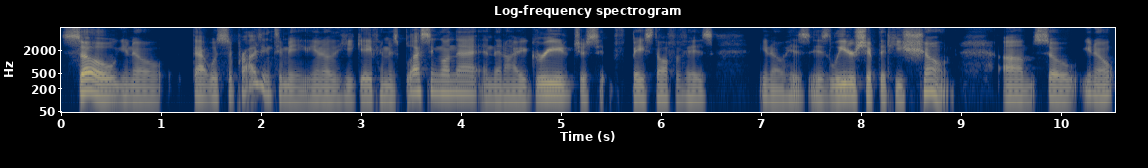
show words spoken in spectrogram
So, you know, that was surprising to me. You know, he gave him his blessing on that, and then I agreed just based off of his, you know, his his leadership that he's shown. Um, so you know,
